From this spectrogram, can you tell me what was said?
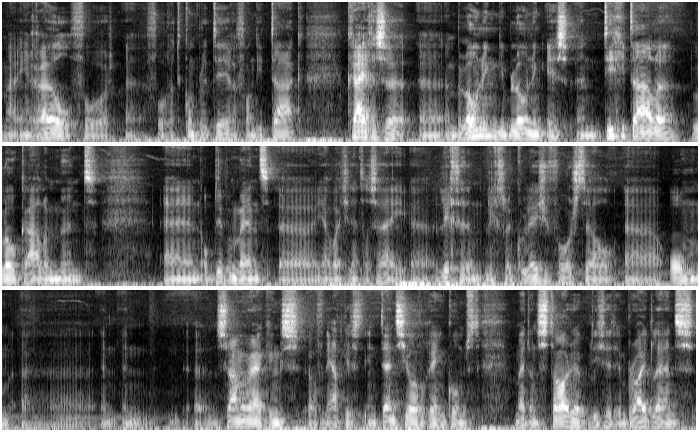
maar in ruil voor, voor het completeren van die taak krijgen ze uh, een beloning. Die beloning is een digitale lokale munt. En op dit moment, uh, ja, wat je net al zei, uh, ligt, er een, er een collegevoorstel om een, een, een, samenwerkings- of eigenlijk is het intentieovereenkomst met een start-up die zit in Brightlands.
